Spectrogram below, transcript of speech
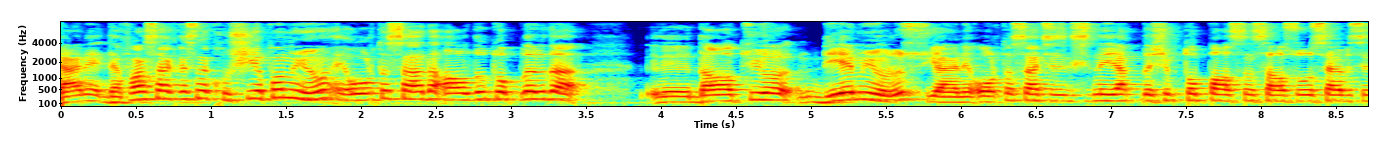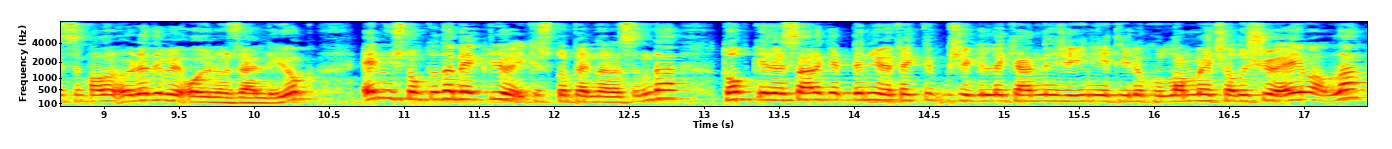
yani defans arkasında koşu yapamıyor. E, orta sahada aldığı topları da e, dağıtıyor diyemiyoruz. Yani orta saha çizgisine yaklaşıp top alsın sağ sol servis etsin falan öyle de bir oyun özelliği yok. En üst noktada bekliyor iki stoperin arasında. Top gelirse hareketleniyor. Efektif bir şekilde kendince iyi niyetiyle kullanmaya çalışıyor. Eyvallah.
